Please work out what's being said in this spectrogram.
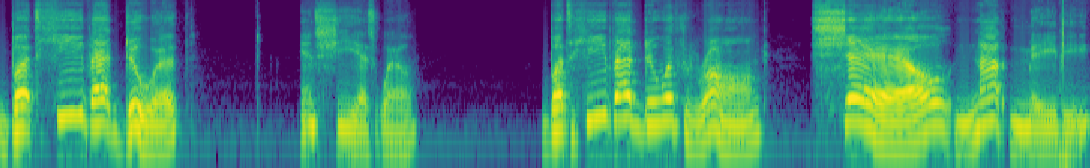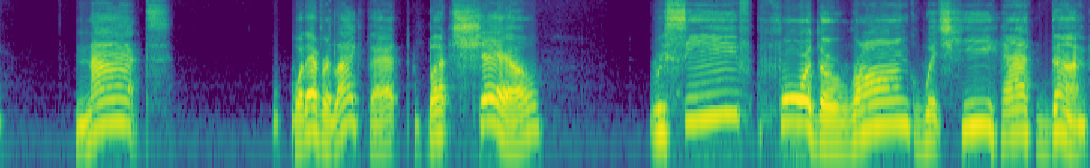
But he that doeth, and she as well, but he that doeth wrong shall, not maybe, not whatever like that, but shall receive for the wrong which he hath done.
